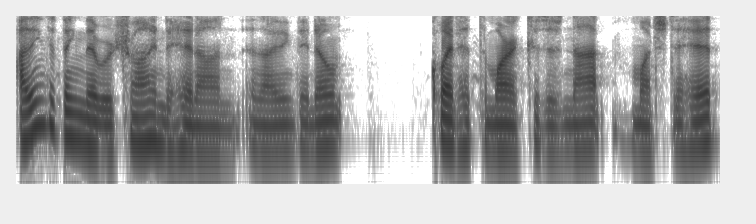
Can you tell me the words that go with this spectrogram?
I think the thing that we're trying to hit on, and I think they don't quite hit the mark because there's not much to hit,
